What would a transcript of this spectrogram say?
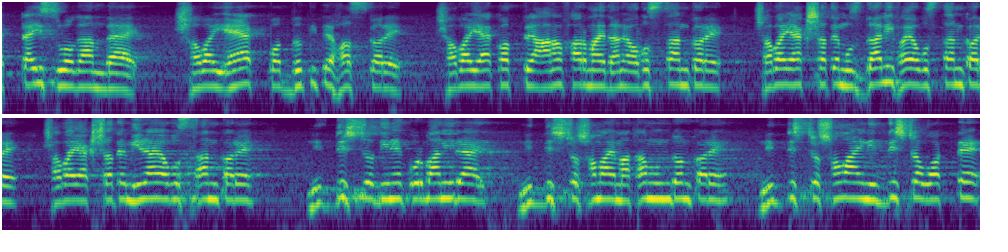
একটাই স্লোগান দেয়, সবাই এক পদ্ধতিতে হজ করে, সবাই একত্রে আরাফার ময়দানে অবস্থান করে, সবাই একসাথে মুজদালিফায় অবস্থান করে, সবাই একসাথে মিনায় অবস্থান করে নির্দিষ্ট দিনে কোরবানি দেয়, নির্দিষ্ট সময় মাথা মুন্ডন করে, নির্দিষ্ট সময় নির্দিষ্ট ওয়াক্তে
